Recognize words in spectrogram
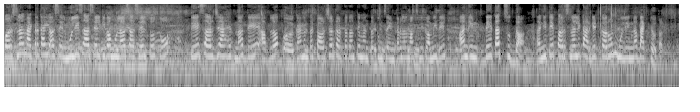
पर्सनल मॅटर काही असेल मुलीचा असेल किंवा मुलाचा असेल तो तो ते सर जे आहेत ना ते आपलं काय म्हणतात टॉर्चर करतात आणि ते म्हणतात तुमचं इंटरनल मार्क्स मी कमी देईल आणि इन- देतात सुद्धा. आणि ते पर्सनली टार्गेट करून मुलींना बॅक ठेवतात.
